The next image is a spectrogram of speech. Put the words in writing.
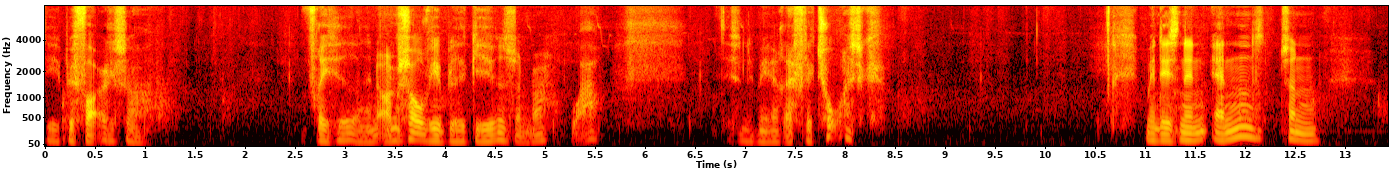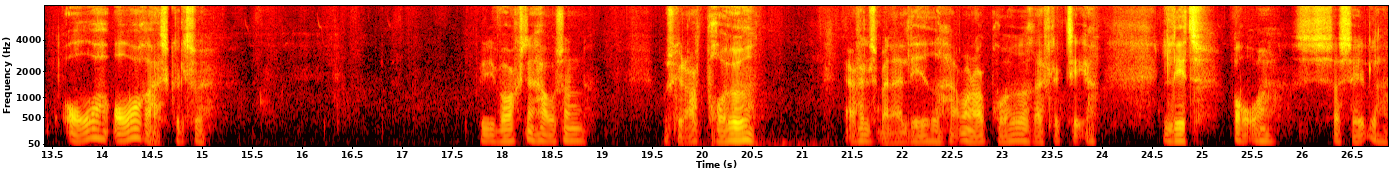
de beføjelser, frihed og den omsorg, vi er blevet givet. Så nå, wow, det er sådan lidt mere reflektorisk. Men det er sådan en anden sådan over, overraskelse. Fordi voksne har jo sådan måske nok prøvet, i hvert fald hvis man er leder, har man nok prøvet at reflektere lidt over sig selv og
